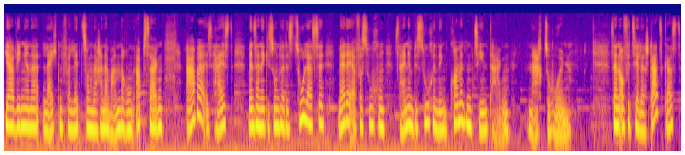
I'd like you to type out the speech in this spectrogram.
ja wegen einer leichten Verletzung nach einer Wanderung absagen. Aber es heißt, wenn seine Gesundheit es zulasse, werde er versuchen, seinen Besuch in den kommenden zehn Tagen nachzuholen. Sein offizieller Staatsgast,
